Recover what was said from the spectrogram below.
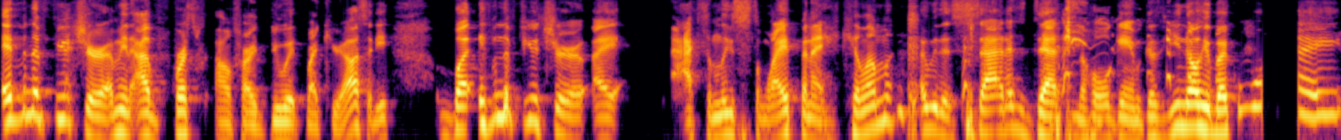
If in the future, I mean, I, of course, I'll try to do it by curiosity, but if in the future I accidentally swipe and I kill him, I'd be the saddest death in the whole game because you know he'd be like, why?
